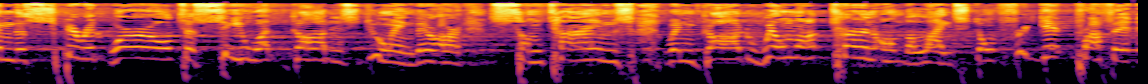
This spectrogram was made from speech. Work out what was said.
in the spirit world to see what God is doing. There are some times when God will not turn on the lights. Don't forget prophet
